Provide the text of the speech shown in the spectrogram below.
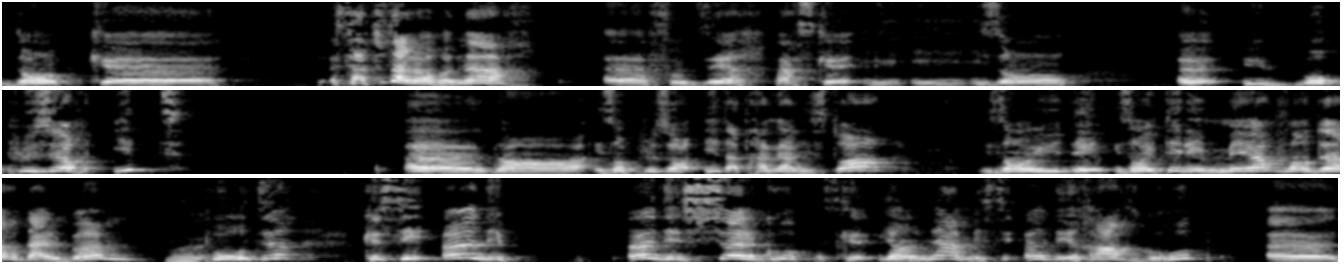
donc, euh, ça a tout à leur honneur, euh, faut dire, parce que ils, ils, ils ont euh, eu beau, plusieurs hits euh, dans, ils ont plusieurs hits à travers l'histoire. Ils ont eu des, ils ont été les meilleurs vendeurs d'albums ouais. pour dire que c'est un des un des seuls groupes parce qu'il y en a mais c'est un des rares groupes euh,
